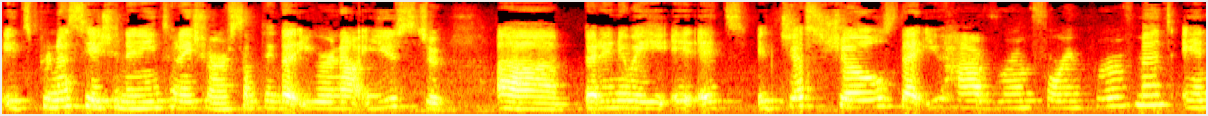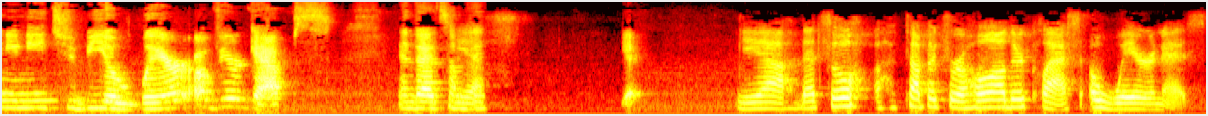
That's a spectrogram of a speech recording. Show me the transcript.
it's pronunciation and intonation or something that you're not used to. Um, but anyway, it, it's it just shows that you have room for improvement, and you need to be aware of your gaps, and that's something. Yes. Yeah. Yeah, that's a topic for a whole other class. Awareness.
